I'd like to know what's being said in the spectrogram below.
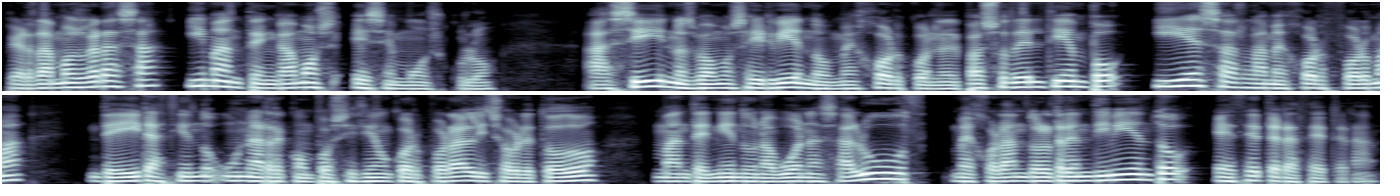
perdamos grasa y mantengamos ese músculo. Así nos vamos a ir viendo mejor con el paso del tiempo y esa es la mejor forma de ir haciendo una recomposición corporal y sobre todo manteniendo una buena salud, mejorando el rendimiento, etcétera, etcétera.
